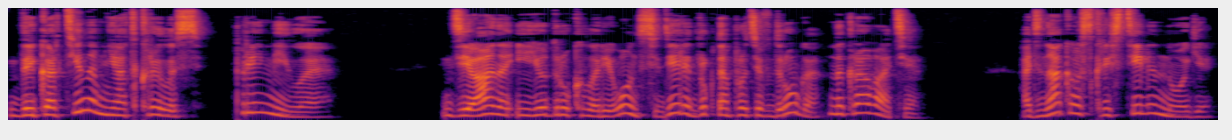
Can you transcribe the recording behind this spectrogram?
Да и картина мне открылась примилая. Диана и ее друг Ларион сидели друг напротив друга на кровати. Одинаково скрестили ноги,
